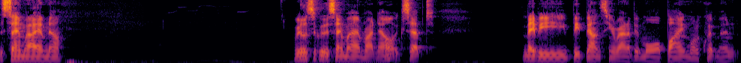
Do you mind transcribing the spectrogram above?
the same way I am now. Realistically, the same way I am right now, except maybe be bouncing around a bit more, buying more equipment,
